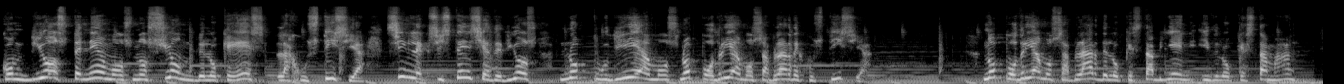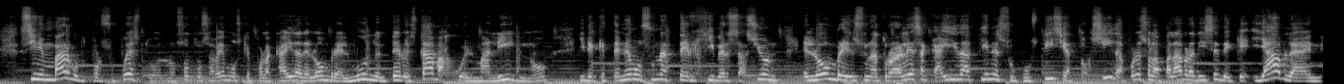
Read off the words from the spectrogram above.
con Dios tenemos noción de lo que es la justicia. Sin la existencia de Dios no pudiéramos, no podríamos hablar de justicia. No podríamos hablar de lo que está bien y de lo que está mal. Sin embargo, por supuesto, nosotros sabemos que por la caída del hombre el mundo entero está bajo el maligno y de que tenemos una tergiversación. El hombre en su naturaleza caída tiene su justicia torcida. Por eso la palabra dice de que, y habla en,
